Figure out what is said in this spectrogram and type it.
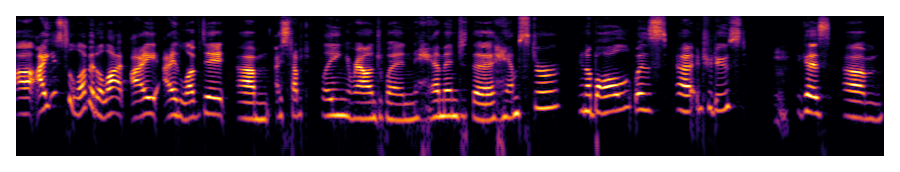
Uh, I used to love it a lot. I I loved it. Um, I stopped playing around when Hammond the hamster in a ball was uh, introduced Hmm. because um,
